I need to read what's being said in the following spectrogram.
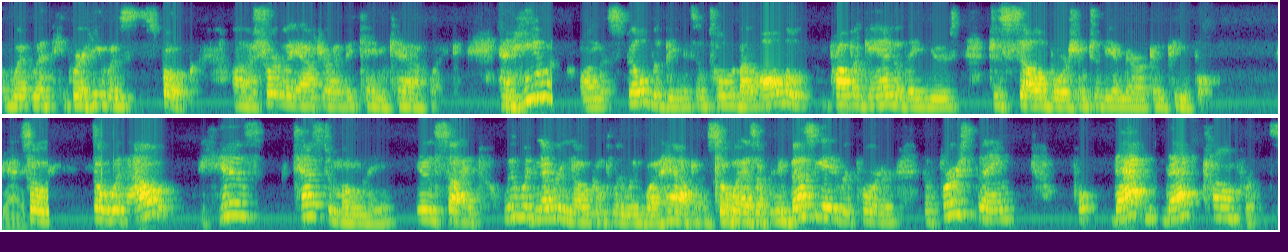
with, with where he was spoke uh, shortly after I became Catholic. And he was the one that spilled the beans and told about all the propaganda they used to sell abortion to the American people. Wow. So, so without his testimony inside, we would never know completely what happened. So, as an investigative reporter, the first thing that that conference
